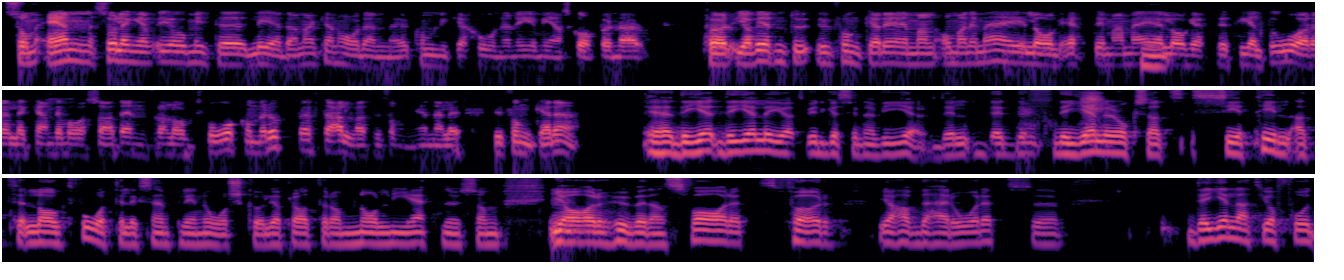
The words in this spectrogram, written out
som en, så länge om inte ledarna kan ha den eh, kommunikationen i gemenskapen där. För jag vet inte hur funkar det man, om man är med i lag 1, är man med mm. i lag 1 ett helt år eller kan det vara så att en från lag 2 kommer upp efter halva säsongen eller hur funkar det? Eh, det, det gäller ju att vidga sina vyer. Det, det, det, det, gäller också att se till att lag 2 till exempel i en årskull, jag pratar om 091 nu som mm. jag har huvudansvaret för, jag har det här året. Det gäller att jag får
